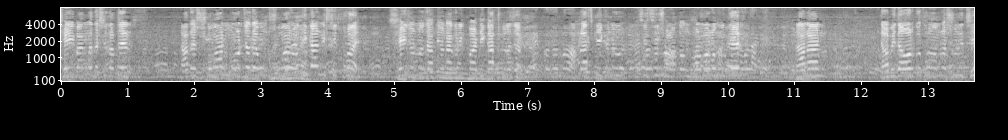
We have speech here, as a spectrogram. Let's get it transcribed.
সেই বাংলাদেশে তাদের তাদের সমান মর্যাদা এবং সমান অধিকার নিশ্চিত হয়, সেই জন্য জাতীয় নাগরিক পার্টি কাজ করে যাবে। আমরা আজকে এখানে এসেছি সনাতন ধর্মাবলম্বীদের নানান দাবি দেওয়ার কথাও আমরা শুনেছি।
